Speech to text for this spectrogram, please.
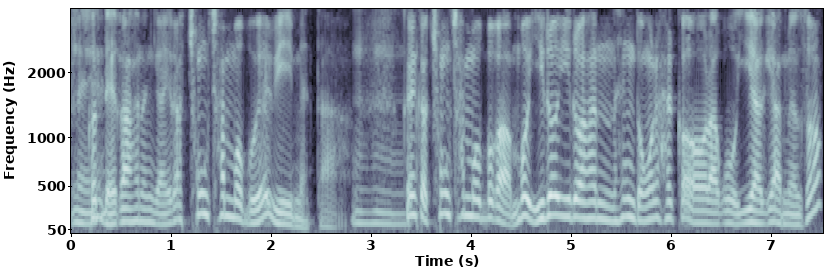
네. 그건 내가 하는 게 아니라 총참모부 에 위임했다. 음흠. 그러니까 총참모부가 뭐 이러이러 이러한 행동을 할 거라고 이야기하면서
